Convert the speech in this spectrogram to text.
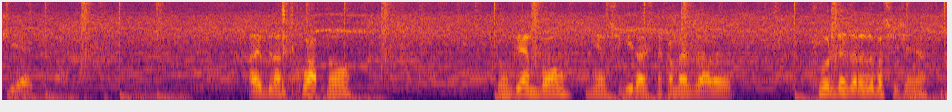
Shit. Ale jakby nas kłapnął tą gębą, nie wiem czy widać na kamerze, ale kurde, zaraz zobaczycie, nie?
